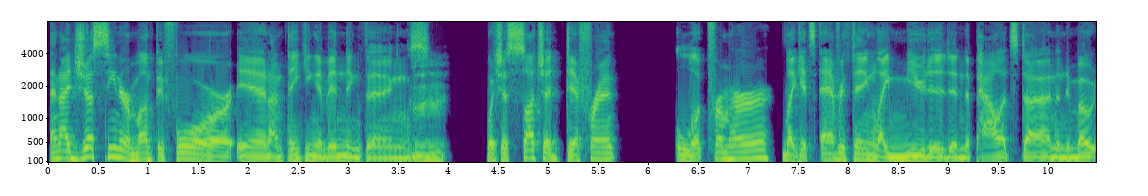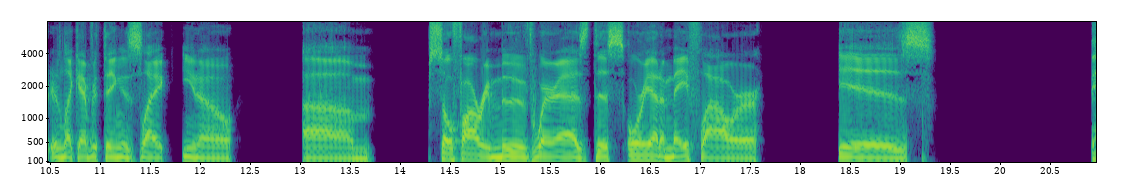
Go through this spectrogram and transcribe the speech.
and I just seen her a month before in I'm thinking of ending things, Mhm. which is such a different look from her. Like it's everything like muted and the palette's done and the emote and like everything is like, you know, um so far removed. Whereas this Oraetta Mayflower is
